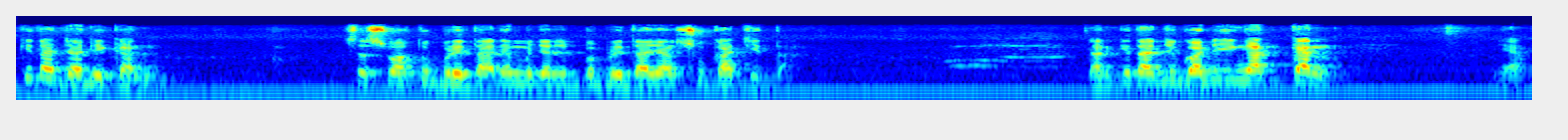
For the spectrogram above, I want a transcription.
kita jadikan sesuatu berita ini menjadi berita yang sukacita. Dan kita juga diingatkan ya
